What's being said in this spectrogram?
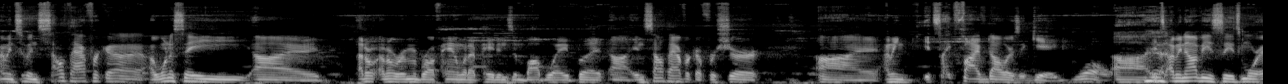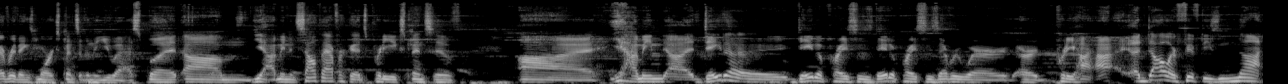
I mean, so in South Africa, I want to say, uh, I don't, I don't remember offhand what I paid in Zimbabwe, but uh, in South Africa for sure. Uh, I mean, it's like five dollars a gig. Whoa. Uh, it's, I mean, obviously, it's more. Everything's more expensive in the U.S., but um, yeah, I mean, in South Africa, it's pretty expensive. Uh, yeah, I mean, uh, data data prices data prices everywhere are pretty high. A dollar fifty is not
